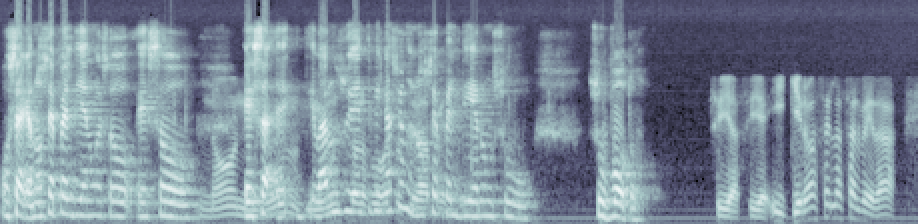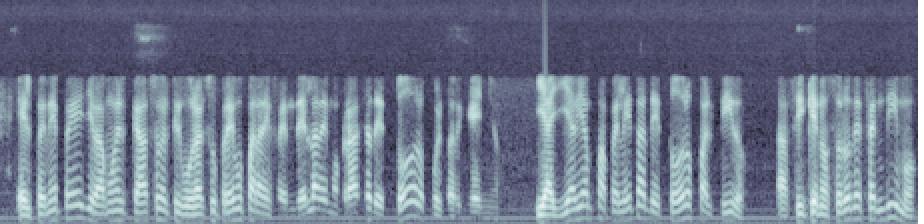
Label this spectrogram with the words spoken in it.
O sea que no se perdieron eso, eso no, esa, eh, llevaron su identificación y no se perdieron su, sus votos. Sí, así es. Y quiero hacer la salvedad el PNP llevamos el caso del Tribunal Supremo para defender la democracia de todos los puertorriqueños y allí habían papeletas de todos los partidos, así que nosotros defendimos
